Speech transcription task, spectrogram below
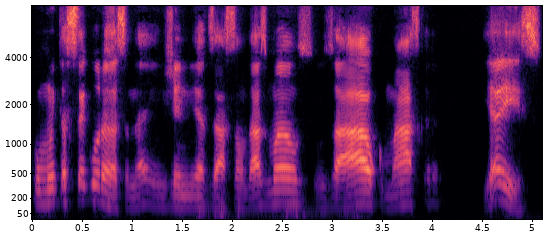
com muita segurança, né? Higienização das mãos, usar álcool, máscara, e é isso.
